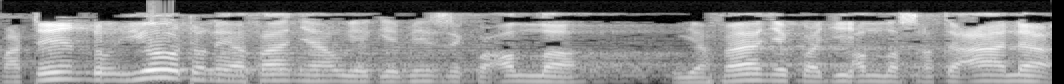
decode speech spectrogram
Matendo yote unayofanya uyagemeze kwa Allah uyafanye kwa ajili Allah subhanahu wa ta'ala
